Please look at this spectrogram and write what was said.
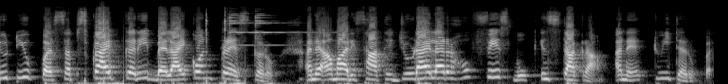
યુટ્યુબ પર સબસ્ક્રાઇબ કરી બેલ આઇકોન પ્રેસ કરો અને અમારી સાથે જોડાયેલા રહો ફેસબુક, ઇન્સ્ટાગ્રામ અને ટ્વિટર ઉપર.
